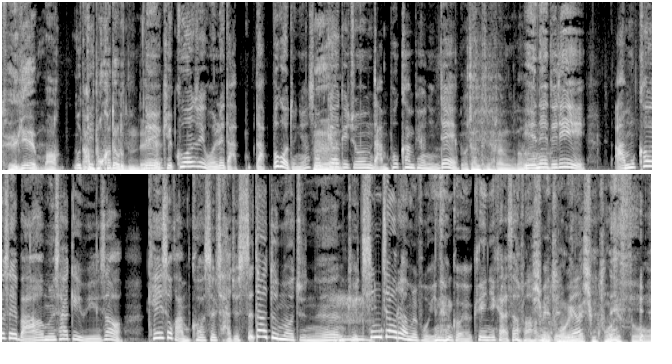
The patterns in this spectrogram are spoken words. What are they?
되게 막 못해- 난폭하다 그러던데. 네, 개코 원숭이 원래 나, 나쁘거든요. 성격이 좀 난폭한 편인데 여자한테 잘하는구나. 얘네들이 암컷의 마음을 사기 위해서 계속 암컷을 자주 쓰다듬어주는 그 친절함을 보이는 거예요. 괜히 가서 마음에 들면 심쿵하겠어. 못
